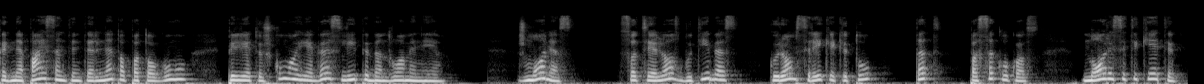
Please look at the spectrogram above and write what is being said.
kad nepaisant interneto patogumų, Pilietiškumo jėga slypi bendruomenėje. Žmonės - socialios būtybės, kurioms reikia kitų, tad, pasak Lukos, norisi tikėti,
